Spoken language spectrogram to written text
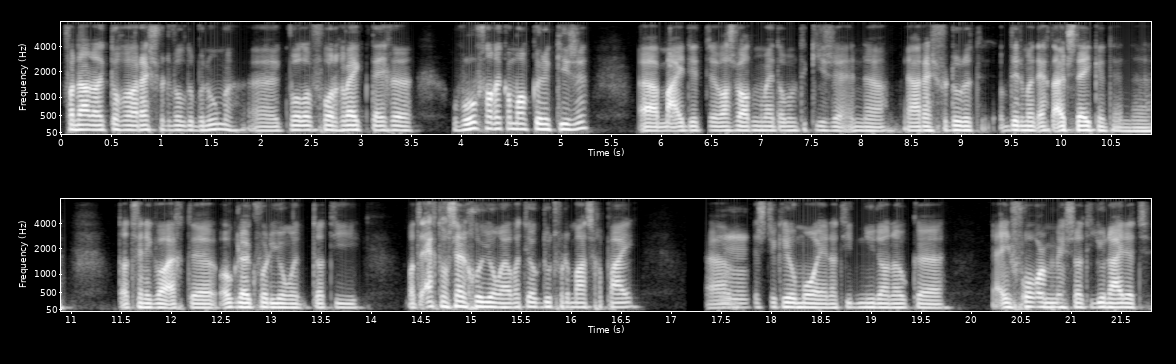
vandaar dat ik toch wel Rashford wilde benoemen. ik wilde vorige week tegen Wolves had ik hem al kunnen kiezen. Uh, maar dit uh, was wel het moment om hem te kiezen. En uh, ja, Rashford doet het op dit moment echt uitstekend. En dat vind ik wel echt ook leuk voor de jongen. Dat hij, wat echt een ontzettend goede jongen, wat hij ook doet voor de maatschappij. Mm. is natuurlijk heel mooi. En dat hij nu dan ook ja, in vorm is. Dat hij United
